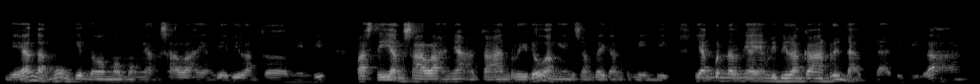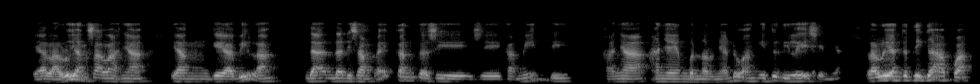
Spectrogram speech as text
Gea nggak mungkin dong ngomong yang salah yang dia bilang ke Mindi. Pasti yang salahnya ke Andre doang yang disampaikan ke Mindi. Yang benernya yang dibilang ke Andre tidak dibilang. Ya lalu yang salahnya yang Gea bilang tidak disampaikan ke si si Kamindi hanya hanya yang benernya doang itu delation ya. Lalu yang ketiga apa?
